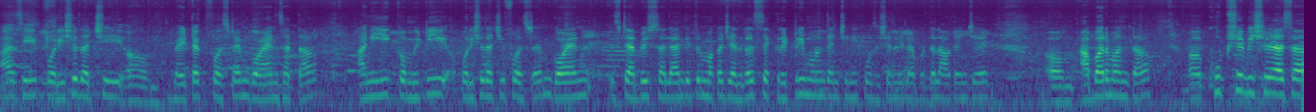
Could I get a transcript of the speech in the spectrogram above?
आज ही परिशदाची बैठक फर्स्ट टायम गोंयांत जाता. आनी ही कमिटी परिशदाची फर्स्ट टायम गोंयान इस्टॅब्लीश जाल्या आनी तितून म्हाका जनरल सेक्रेटरी म्हणून तेंच्यांनी पोझिशन दिल्या बद्दल हांव तेंचे आभार मानता. खुबशे विशय आसा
